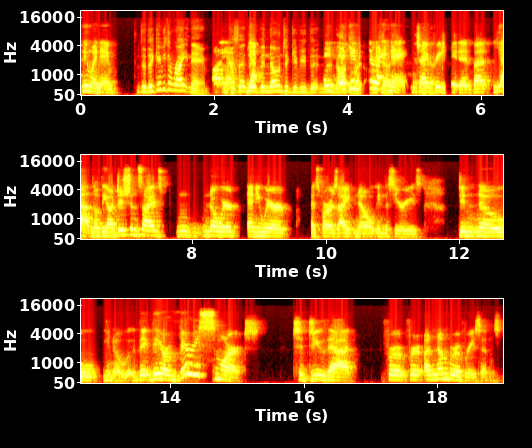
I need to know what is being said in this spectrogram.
I knew my name. Did they give you the right name? Oh. Because they, yeah. they've been known to give you the. They not give the right, the right okay. name, which okay. I appreciated. But yeah, no, the audition side's nowhere, anywhere, as far as I know, in the series. Didn't know, you know, they, they are very smart to do that for for a number of reasons.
